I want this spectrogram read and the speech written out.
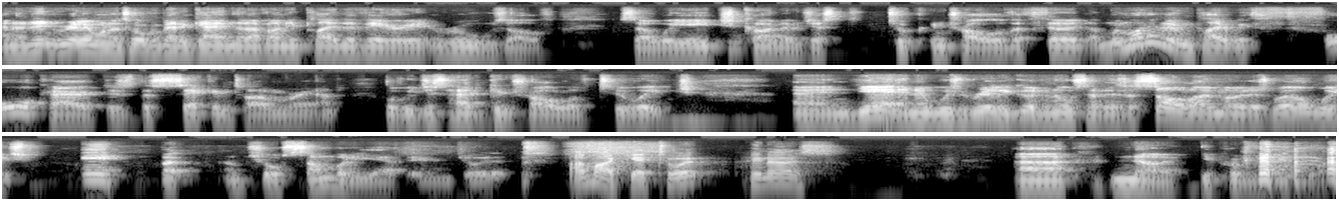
and I didn't really want to talk about a game that I've only played the variant rules of. So we each kind of just took control of a third, and we might have even played with four characters the second time around, but we just had control of two each. And yeah, and it was really good. And also, there's a solo mode as well, which eh, but I'm sure somebody out there enjoyed it. I might get to it. Who knows? Uh, no, you probably won't.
